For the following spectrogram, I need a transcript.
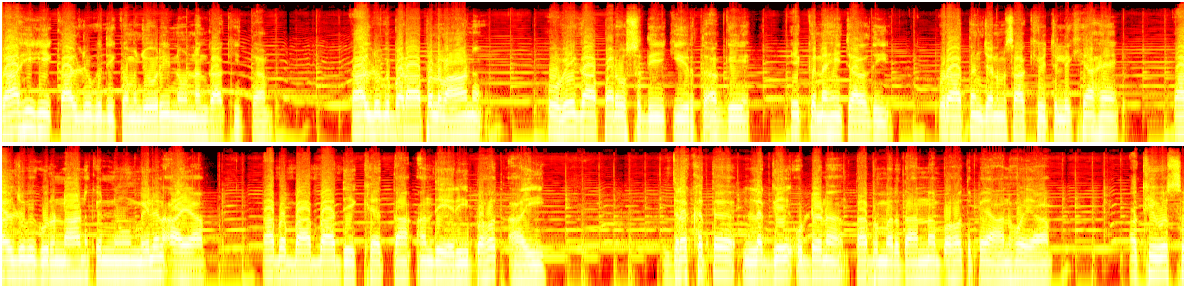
ਰਾਹੀ ਹੀ ਕਲਯੁਗ ਦੀ ਕਮਜ਼ੋਰੀ ਨੂੰ ਨੰਗਾ ਕੀਤਾ। ਕਲਯੁਗ ਬੜਾ ਭਲਵਾਨ ਹੋਵੇਗਾ, ਪਰ ਉਸ ਦੀ ਕੀਰਤ ਅੱਗੇ ਇੱਕ ਨਹੀਂ ਚੱਲਦੀ। ਪੁਰਾਤਨ ਜਨਮ ਸਾਖੀ ਵਿੱਚ ਲਿਖਿਆ ਹੈ, ਕਲਯੁਗ ਗੁਰੂ ਨਾਨਕ ਨੂੰ ਮਿਲਣ ਆਇਆ, ਤਬ ਬਾਬਾ ਦੇਖੇ ਤਾਂ ਅੰਧੇਰੀ ਬਹੁਤ ਆਈ। ਦਰਖਤ ਲੱਗੇ ਉੱਡਣ, ਤਬ ਮਰਦਾਨਾ ਬਹੁਤ ਭਿਆਨ ਹੋਇਆ। ਅਖਿਉਸ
